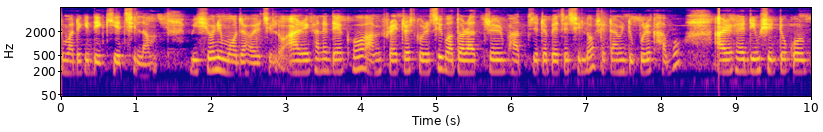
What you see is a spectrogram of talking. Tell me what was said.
তোমাদেরকে দেখিয়েছিলাম। ভীষণই মজা হয়েছিল। আর এখানে দেখো, আমি ফ্রাইড রাইস করেছি, গত রাত্রের ভাত যেটা বেঁচেছিল, সেটা আমি দুপুরে খাব। আর এখানে ডিম সিদ্ধ করব,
